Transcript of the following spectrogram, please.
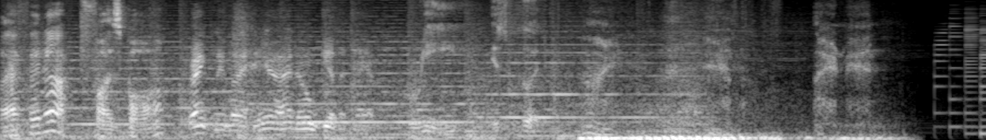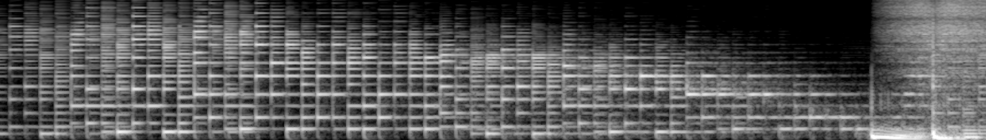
Laugh it up, fuzzball. Frankly, my dear, I don't give a damn. Brie is good. I am Iron Man.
